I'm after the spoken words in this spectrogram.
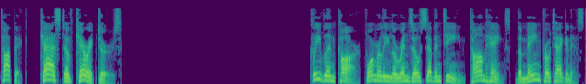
Topic. Cast of characters Cleveland Carr formerly Lorenzo 17 Tom Hanks, the main protagonist.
